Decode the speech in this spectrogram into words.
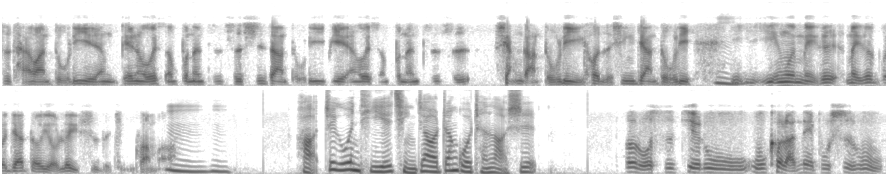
持台湾独立？人别人为什么不能支持西藏独立？别人为什么不能支持香港独立或者新疆独立？因因为每个每个国家都有类似的情况嘛。嗯嗯。好，这个问题也请教张国成老师。俄罗斯介入乌克兰内部事务，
